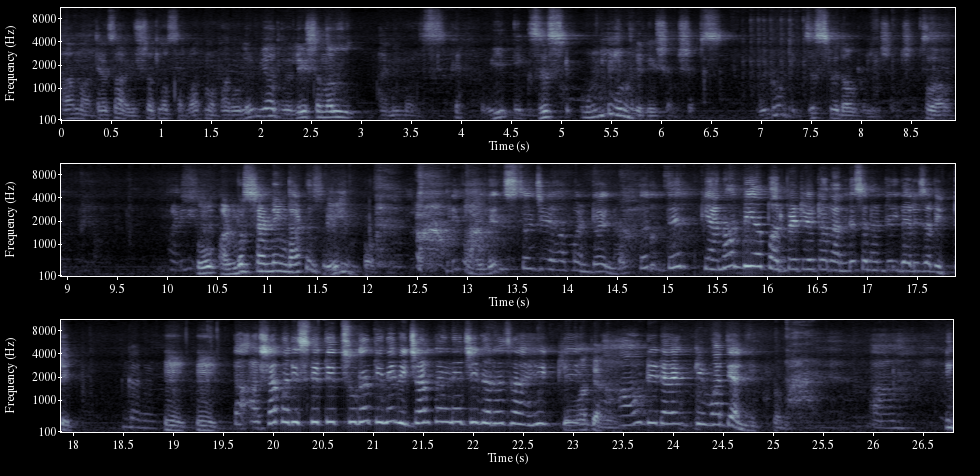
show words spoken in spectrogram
हा नात्याचा आयुष्यातला सर्वात मोठा रोल आहे. We are relational animals we exist only in relationships we don't exist without relationships आणि so understanding that is really important आणि व्हायलन्सचं जे हा म्हणतोय ना तर there cannot be a perpetrator unless until there is a victim. तर अशा परिस्थितीत सुद्धा तिने विचार करण्याची गरज आहे की. हाऊ डिड आय किंवा त्याने.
